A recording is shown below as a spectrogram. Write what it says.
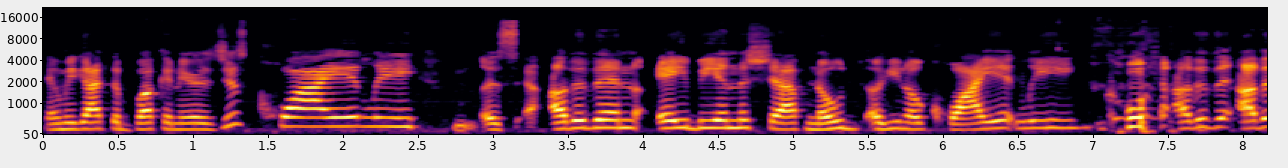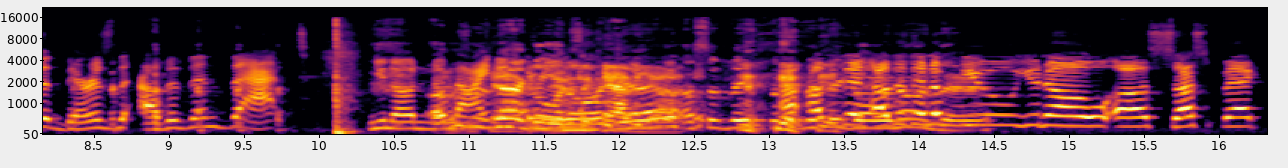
Then we got the Buccaneers just quietly, other than AB and the chef, no, uh, you know, quietly, other than, other, there's the, other than that, you know, nine. Going on, yeah. That's a big, that's a other than, other than a few few, you know, uh, suspect,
